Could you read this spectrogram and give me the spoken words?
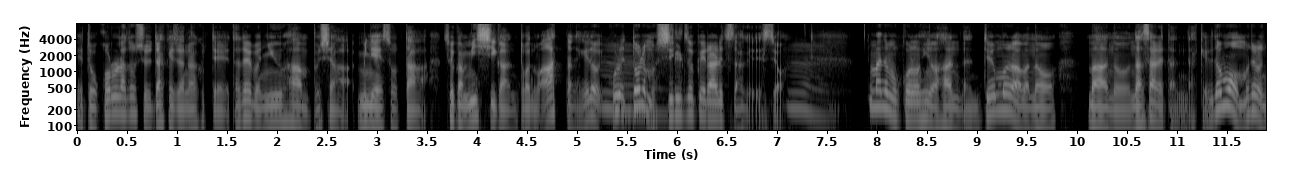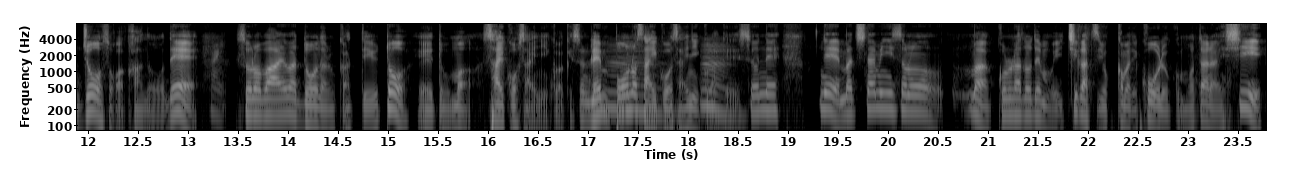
えっと、コロラド州だけじゃなくて例えばニューハンプシャーミネソタそれからミシガンとかでもあったんだけどこれどれも退けられてたわけですよ。うんまあ、でもこの日の判断というものはあの、まあ、あのなされたんだけれどももちろん上訴が可能ではい。その場合はどうなるかっていうと,、えーとまあ、最高裁に行くわけですよ連邦の最高裁に行くわけですよね。で、まあ、ちなみにその、まあ、コロラドでも1月4日まで効力を持たない。し、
